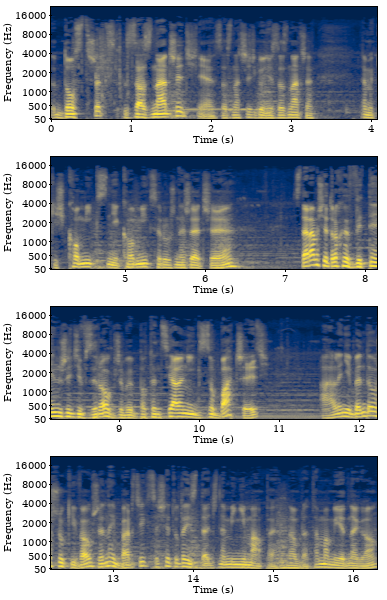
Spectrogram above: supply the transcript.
dostrzec, zaznaczyć. Nie, zaznaczyć go nie zaznaczę. Tam jakiś komiks, nie komiks, różne rzeczy. Staram się trochę wytężyć wzrok, żeby potencjalnie ich zobaczyć, ale nie będę oszukiwał, że najbardziej chcę się tutaj zdać na minimapę. Dobra, tam mamy jednego.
